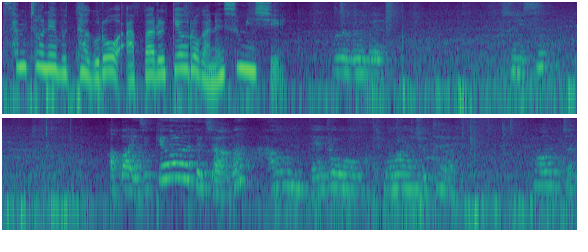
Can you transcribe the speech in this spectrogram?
삼촌의 부탁으로 아빠를 깨우러 가는 수민 씨. 왜, 왜, 왜? 무슨 있어? 아빠 이제 깨워야 되지 않아? 아우, 내도 조용하니 좋다. 야. 평화롭잖아.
